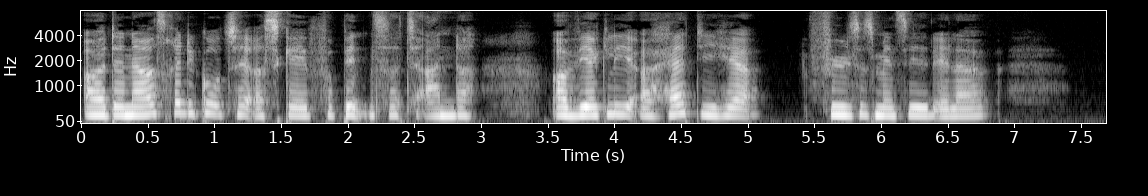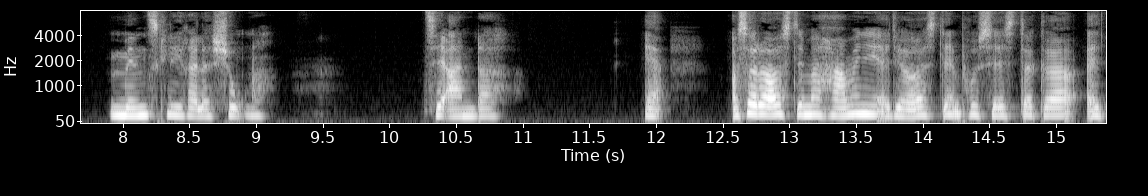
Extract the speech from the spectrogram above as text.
og den er også rigtig god til at skabe forbindelser til andre. Og virkelig at have de her følelsesmæssige eller menneskelige relationer til andre. Ja, og så er der også det med harmony, at det er også den proces, der gør, at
